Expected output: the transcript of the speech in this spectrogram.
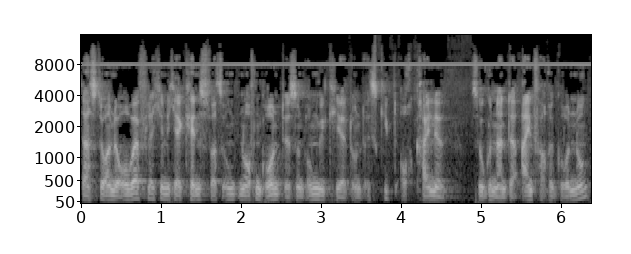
dass du an der Oberfläche nicht erkennst, was unten auf dem Grund ist und umgekehrt. Und es gibt auch keine sogenannte einfache Gründung.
